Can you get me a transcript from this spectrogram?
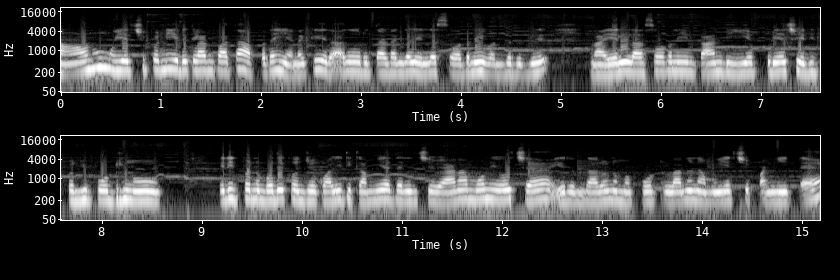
நானும் முயற்சி பண்ணி எடுக்கலான்னு பார்த்தா அப்போ தான் எனக்கு ஏதாவது ஒரு தடங்கள் இல்லை சோதனை வந்துடுது. நான் எல்லா சோதனையும் தாண்டி எப்படியாச்சும் எடிட் பண்ணி போட்டுருணும் எடிட் பண்ணும்போதே கொஞ்சம் குவாலிட்டி கம்மியாக தெரிஞ்சு வேணாமோன்னு யோசித்தேன் இருந்தாலும் நம்ம போட்டுடலான்னு நான் முயற்சி பண்ணிட்டேன்.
